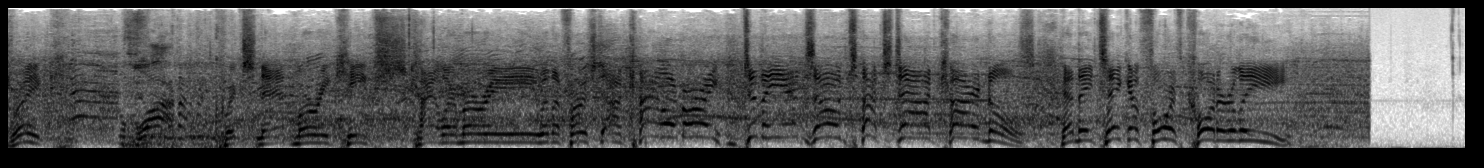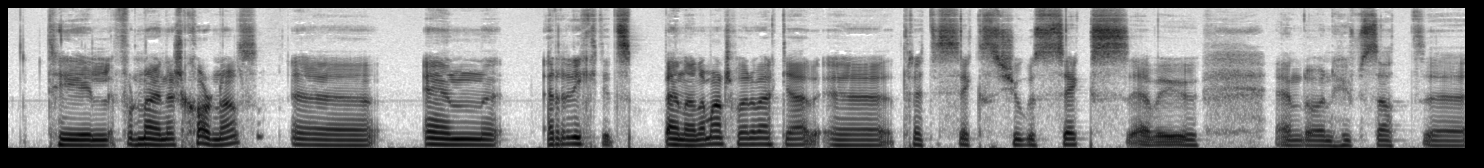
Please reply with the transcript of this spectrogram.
break. block, quick snap. Murray keeps. Kyler Murray with a first down. Kyler Murray to the end zone. Touchdown Cardinals. And they take a fourth quarter lead. Till 49ers Cardinals. Uh, en riktigt spännande match vad det verkar. Eh, uh, 36-26 är vi ju ändå en hyfsat uh,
